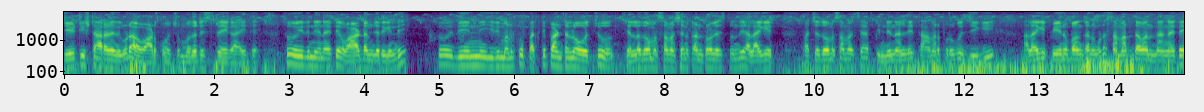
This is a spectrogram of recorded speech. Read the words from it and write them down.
జేటీ స్టార్ అనేది కూడా వాడుకోవచ్చు మొదటి స్ప్రేగా అయితే. సో ఇది నేనైతే వాడడం జరిగింది. సో దీన్ని ఇది మనకు పత్తి పంటలో వచ్చు తెల్లదోమ సమస్యను కంట్రోల్ ఇస్తుంది అలాగే పచ్చదోమ సమస్య పిండి నల్లి తామర పురుగు జిగి అలాగే పేను బంకను కూడా సమర్థవంతంగా అయితే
